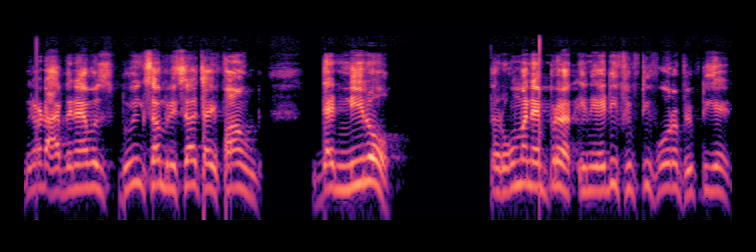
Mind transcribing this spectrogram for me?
You know, when I was doing some research, I found that Nero, the Roman emperor in AD 54 or 58,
